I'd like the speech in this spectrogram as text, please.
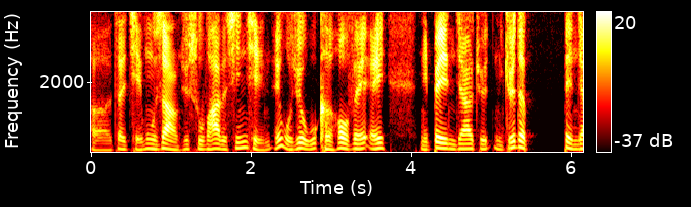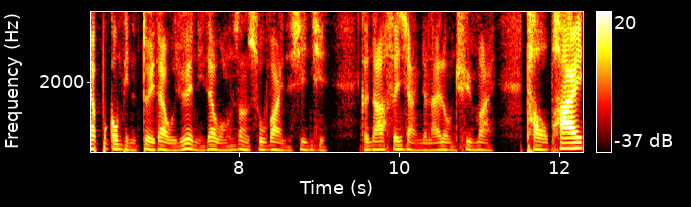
呃在节目上去抒发他的心情，诶，我觉得无可厚非。诶，你被人家觉你觉得被人家不公平的对待，我觉得你在网络上抒发你的心情。跟大家分享你的来龙去脉，讨拍，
